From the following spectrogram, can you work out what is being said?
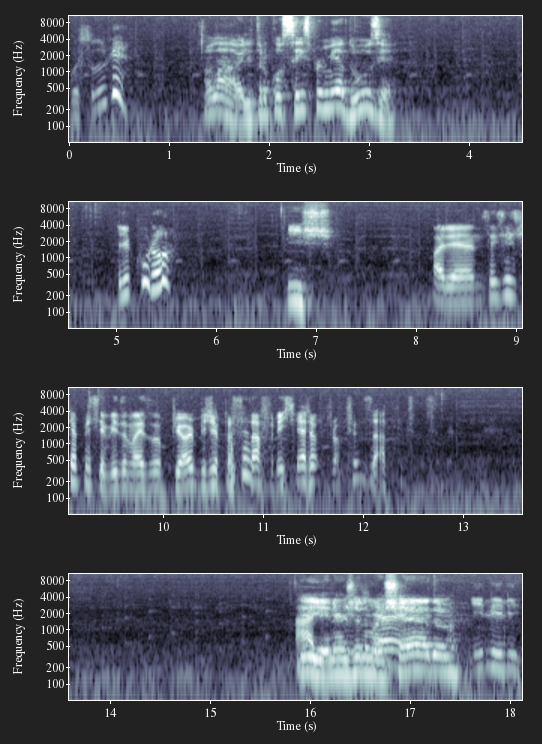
Gostou do quê? Olha lá, ele trocou 6 por meia dúzia. Ele curou. Ixi. Olha, não sei se você tinha percebido, mas o pior bicho pra ser na frente era o próprio Zapdos. E aí, ele energia do energia é- Marshadow. E Lily.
